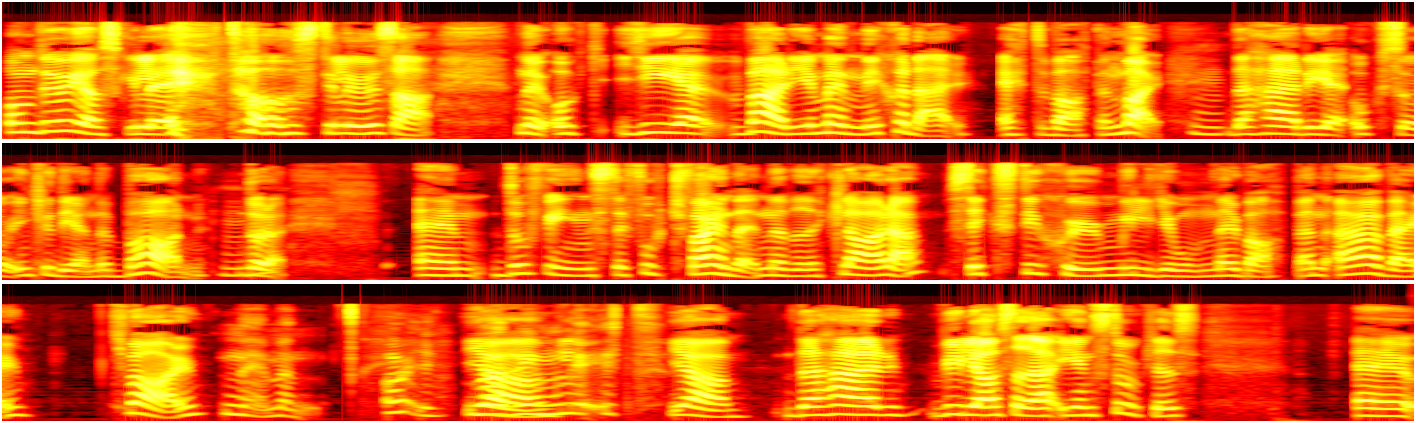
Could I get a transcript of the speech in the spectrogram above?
Om du och jag skulle ta oss till USA nu och ge varje människa där ett vapen var. Mm. Det här är också inkluderande barn. Mm. Då, Ehm, då finns det fortfarande, när vi är klara, 67 miljoner vapen över kvar. Nej men oj, ja, vad rimligt. Ja, det här vill jag säga är en stor kris. Eh,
